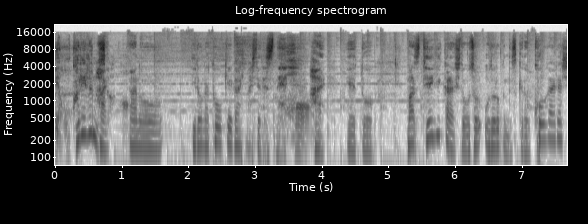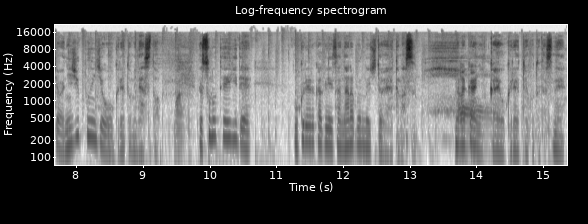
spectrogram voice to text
いや遅れるんですか、はい、あのいろんな統計がありましてですね、はい。えーと、まず定義からして驚くんですけど郊外列車は20分以上遅れとみなすと、はい、でその定義で遅れる確率は7分の1と言われてます。7回に1回遅れるということですね。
